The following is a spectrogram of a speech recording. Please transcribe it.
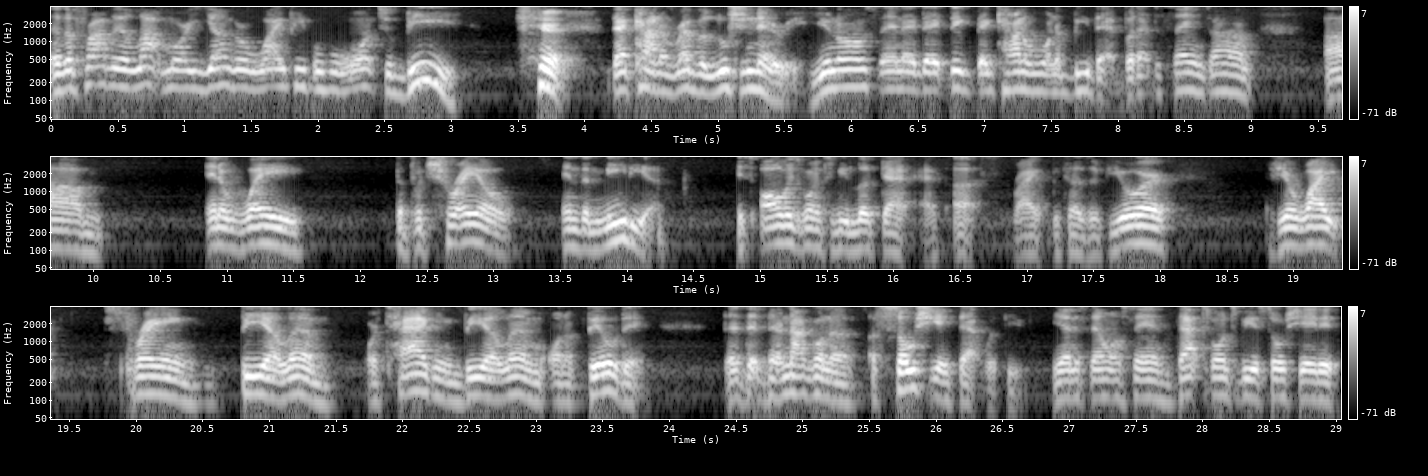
There's a, probably a lot more younger white people who want to be that kind of revolutionary. You know what I'm saying? They, they, they, they kind of want to be that. But at the same time, um, in a way, the portrayal in the media is always going to be looked at as us, right? Because if you're if you're white spraying BLM or tagging BLM on a building, they're, they're not going to associate that with you. You understand what I'm saying? That's going to be associated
